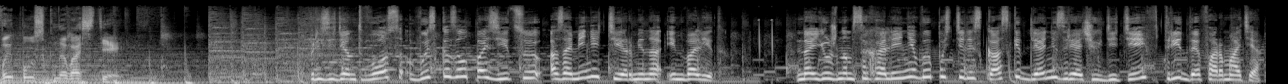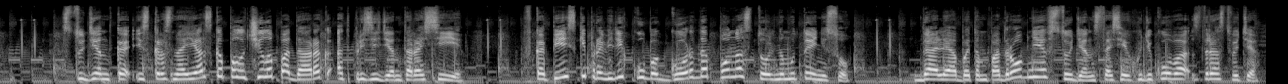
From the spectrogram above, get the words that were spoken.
Выпуск новостей. Президент ВОЗ высказал позицию о замене термина «инвалид». На Южном Сахалине выпустили сказки для незрячих детей в 3D-формате. Студентка из Красноярска получила подарок от президента России. В Копейске провели Кубок города по настольному теннису. Далее об этом подробнее в студии Анастасия Худякова. Здравствуйте!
